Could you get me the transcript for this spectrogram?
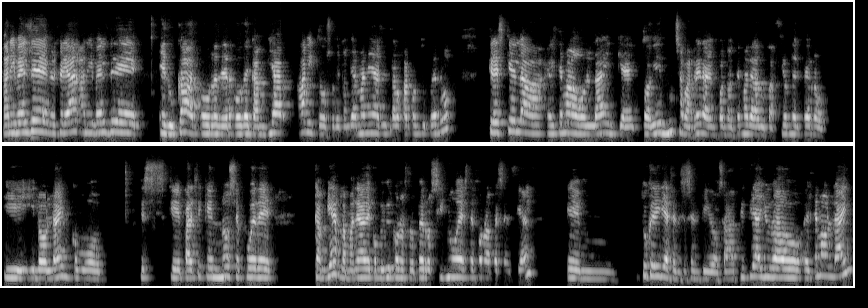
A nivel de, a nivel de educar o de, o de, cambiar hábitos o de cambiar maneras de trabajar con tu perro, ¿crees que el tema online, que todavía hay mucha barrera en cuanto al tema de la educación del perro y, lo online, como es que parece que no se puede cambiar la manera de convivir con nuestro perro si no es de forma presencial? Em, ¿Tú qué dirías en ese sentido? O sea, ¿a ti te ha ayudado el tema online?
